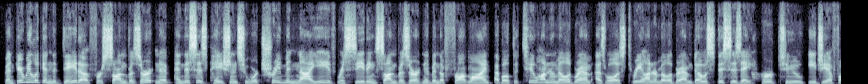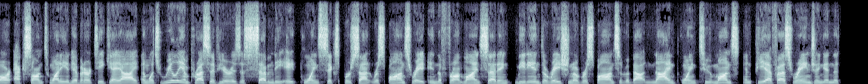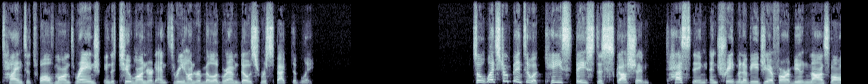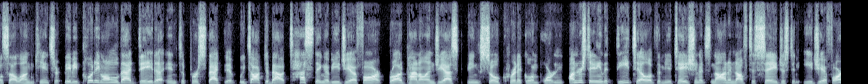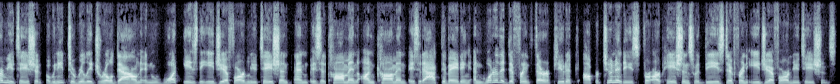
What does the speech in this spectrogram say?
And here we look in the data for sunvozertinib, and this is patients who were treatment naive receiving sunvozertinib in the front line at both the 200 milligram as well as 300 milligram dose. This is a HER2 EGFR exon 20 inhibitor TKI. And what's really impressive here is a 78.6% response rate in the frontline setting, median duration of response of about 9.2 months, and PFS ranging in the 10 to 12 month range in the 200 and 300 milligram dose, respectively. So let's jump into a case based discussion testing and treatment of EGFR mutant non-small cell lung cancer, maybe putting all that data into perspective. We talked about testing of EGFR, broad panel NGS being so critical important. Understanding the detail of the mutation, it's not enough to say just an EGFR mutation, but we need to really drill down in what is the EGFR mutation and is it common, uncommon, is it activating, and what are the different therapeutic opportunities for our patients with these different EGFR mutations.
